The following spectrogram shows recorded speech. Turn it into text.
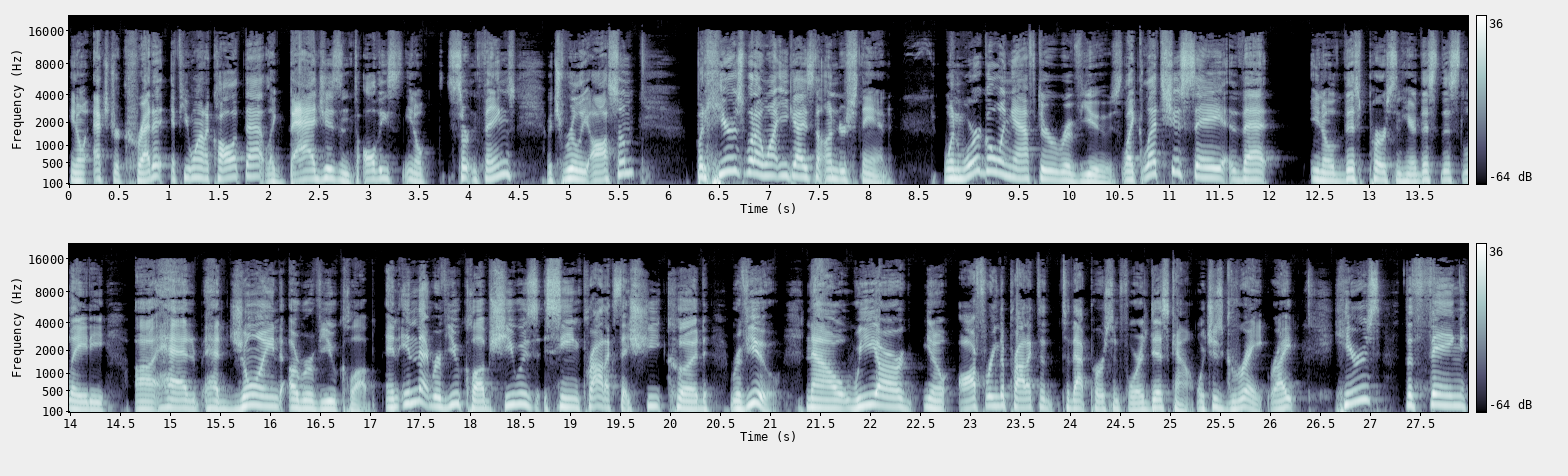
you know extra credit if you want to call it that like badges and all these you know certain things, which really awesome. But here's what I want you guys to understand. When we're going after reviews, like let's just say that, you know, this person here, this, this lady, uh, had, had joined a review club. And in that review club, she was seeing products that she could review. Now we are, you know, offering the product to, to that person for a discount, which is great, right? Here's the thing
